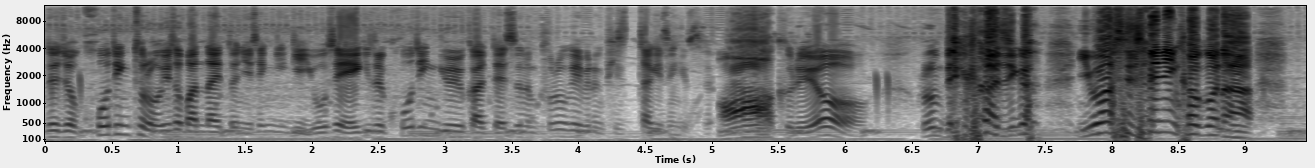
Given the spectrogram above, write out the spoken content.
근데 저 코딩 tool 어디서 봤나 했더니 생긴 게 요새 애기들 코딩 교육할 때 쓰는 프로그램이랑 비슷하게 생겼어요. 아 그래요? 그럼 내가 지금 이와스 젠인 거구나.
